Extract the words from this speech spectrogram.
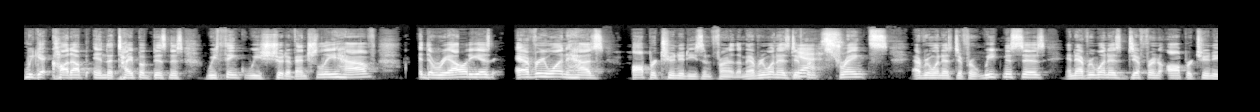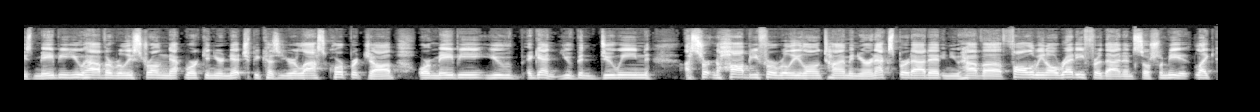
we get caught up in the type of business we think we should eventually have. The reality is everyone has opportunities in front of them. Everyone has different yes. strengths, everyone has different weaknesses, and everyone has different opportunities. Maybe you have a really strong network in your niche because of your last corporate job, or maybe you again, you've been doing a certain hobby for a really long time and you're an expert at it and you have a following already for that in social media. Like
